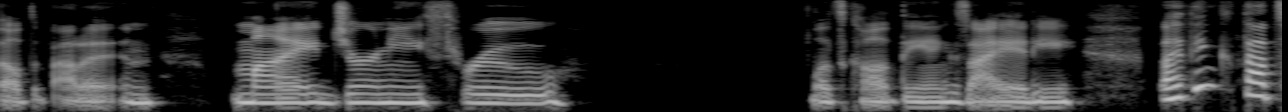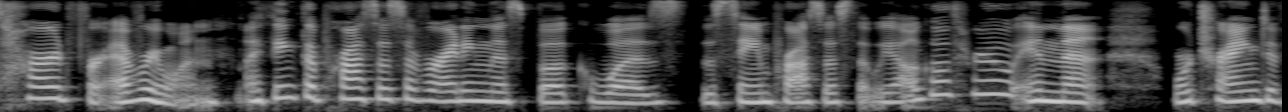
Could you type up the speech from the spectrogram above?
felt about it and my journey through let's call it the anxiety I think that's hard for everyone. I think the process of writing this book was the same process that we all go through, in that we're trying to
